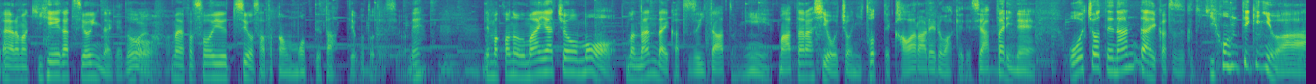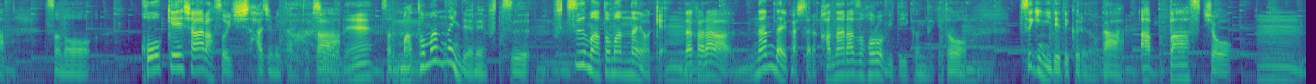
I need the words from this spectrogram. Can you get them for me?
だからまあ騎兵が強いんだけど、はいはいはい。まあ、やっぱそういう強さとかも持ってたっていうことですよね。うん。うんでまあ、この馬屋町も、まあ、何代か続いた後に、まあ、新しい王朝に取って代わられるわけです。やっぱりね王朝って何代か続くと基本的にはその後継者争いし始めたりとか。ね。そのまとまんないんだよね普通。うん普通まとまんないわけ。うんだから何代かしたら必ず滅びていくんだけど次に出てくるのがうん。アッバース朝うん。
